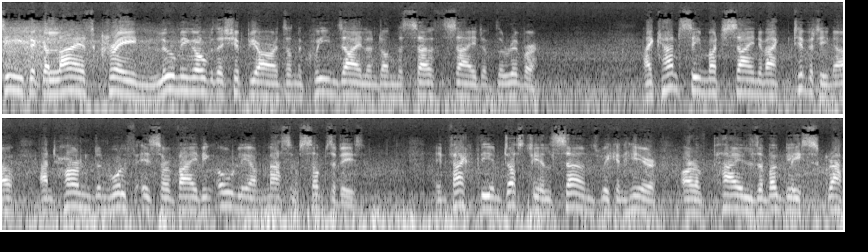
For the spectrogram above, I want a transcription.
see the Goliath crane looming over the shipyards on the Queen's Island on the south side of the river. I can't see much sign of activity now, and Harland & Wolff is surviving only on massive subsidies. In fact, the industrial sounds we can hear are of piles of ugly scrap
